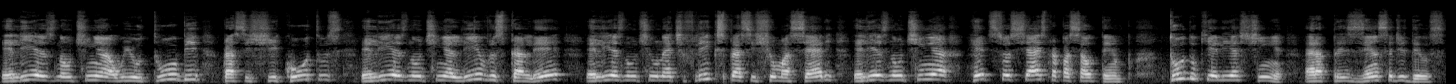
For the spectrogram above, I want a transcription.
Elias não tinha o YouTube para assistir cultos, Elias não tinha livros para ler, Elias não tinha o Netflix para assistir uma série, Elias não tinha redes sociais para passar o tempo. Tudo que Elias tinha era a presença de Deus,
